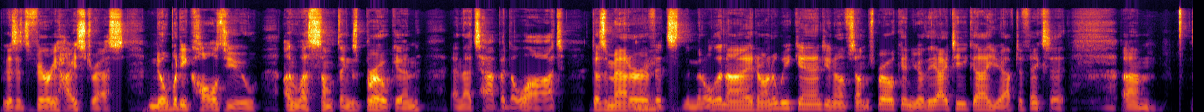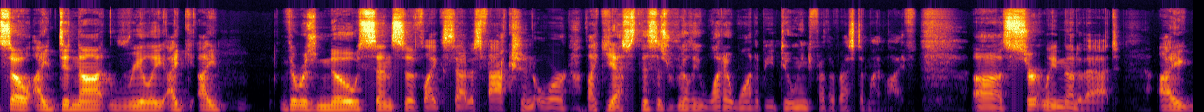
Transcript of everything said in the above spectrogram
because it's very high stress. Nobody calls you unless something's broken, and that's happened a lot. Doesn't matter right. if it's the middle of the night or on a weekend. You know, if something's broken, you're the IT guy. You have to fix it. Um, so I did not really. I I there was no sense of like satisfaction or like yes this is really what i want to be doing for the rest of my life. Uh, certainly none of that. I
